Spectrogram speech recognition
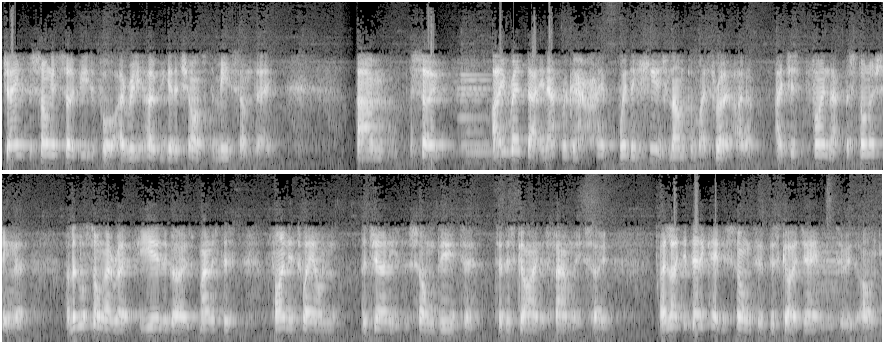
James, the song is so beautiful. I really hope you get a chance to meet someday. Um, so I read that in Africa with a huge lump in my throat, and I just find that astonishing that a little song I wrote a few years ago has managed to find its way on the journeys that song do to, to this guy and his family. So I'd like to dedicate this song to this guy James and to his aunt.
